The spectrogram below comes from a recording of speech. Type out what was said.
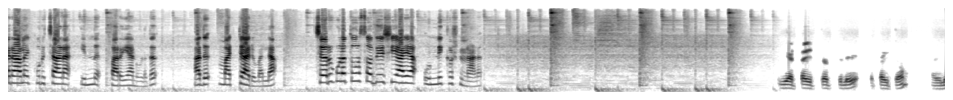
ഒരാളെക്കുറിച്ചാണ് ഇന്ന് പറയാനുള്ളത്. അത് മറ്റാരുമല്ല ചെറുകുളത്തൂർ സ്വദേശിയായ ഉണ്ണികൃഷ്ണനാണ്. ഈ എട്ടൈറ്റത്തിൽ എട്ടൈറ്റം എട്ട് അതിൽ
